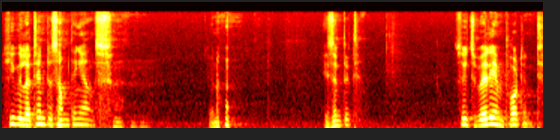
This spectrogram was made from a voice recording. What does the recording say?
he will attend to something else, you know, isn't it? So it's very important.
